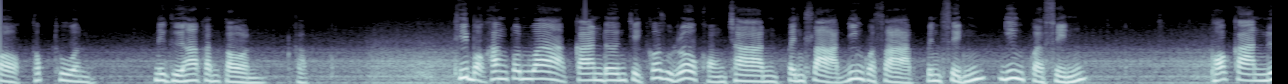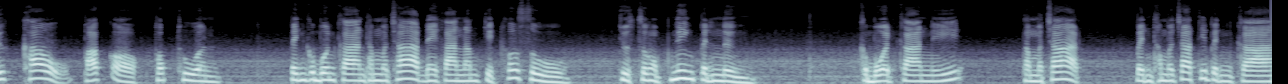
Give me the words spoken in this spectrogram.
ออกทบทวน นี่คือห้าขั้นตอน ที่บอกข้างต้นว่าการเดินจิตเข้าสู่โลกของฌานเป็นศาสตร์ยิ่งกว่าศาสตร์ เป็นศิลป์ยิ่งกว่าศิลป์เพราะการนึกเข้าพักออกทบทวน เป็นกระบวนการธรรมชาติในการนำจิตเข้าสู่ จุดสงบนิ่งเป็นหนึ่ง กระบวนการนี้ธรรมชาติเป็นธรรมชาติที่เป็นกลาง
